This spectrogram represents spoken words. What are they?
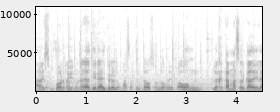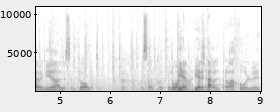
no les importa. Estoy en una lateral, pero los más afectados son los de Pavón. Los que están más cerca de la avenida les entró agua. Exacto. Pero bueno, Bien, bien, está. al trabajo, volvés.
